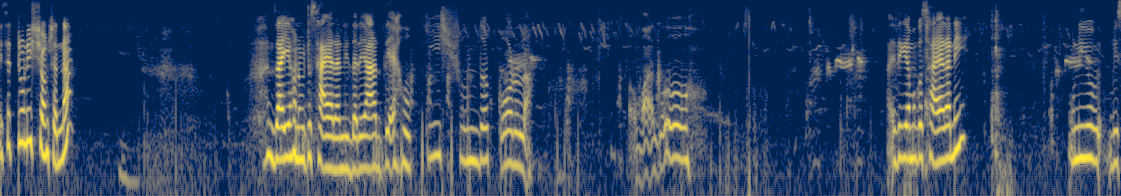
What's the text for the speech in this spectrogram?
এটা টুনির সংসার না? যাই এখন একটু ছায়া রানির দাঁড়িয়ে আর দেখো কি সুন্দর করলা। এদিকে আমাকে ছায়া রানী উনিও বেশ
